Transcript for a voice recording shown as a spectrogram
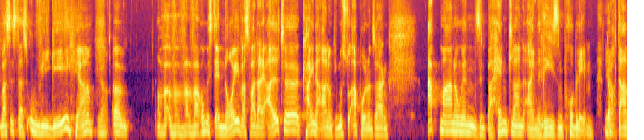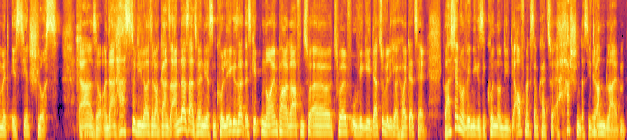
was ist das UWG? Ja. ja. Ähm, warum ist der neu? Was war der alte? Keine Ahnung. Die musst du abholen und sagen, Abmahnungen sind bei Händlern ein Riesenproblem. Ja. Doch damit ist jetzt Schluss. Ja, so. Und dann hast du die Leute doch ganz anders, als wenn jetzt ein Kollege sagt, es gibt einen neuen Paragraphen 12 äh, UWG. Dazu will ich euch heute erzählen. Du hast ja nur wenige Sekunden, um die, die Aufmerksamkeit zu erhaschen, dass sie ja. dranbleiben.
